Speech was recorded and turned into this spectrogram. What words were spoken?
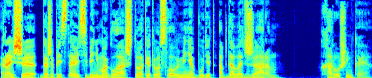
Раньше даже представить себе не могла, что от этого слова меня будет обдавать жаром. Хорошенькая.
